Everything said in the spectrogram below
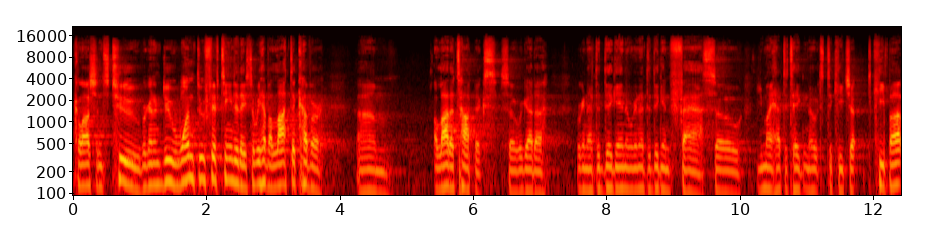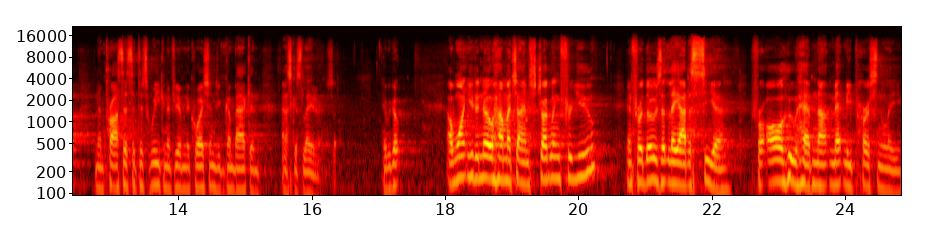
Colossians 2. We're going to do 1 through 15 today, so we have a lot to cover, um, a lot of topics. So we gotta, we're going to have to dig in, and we're going to have to dig in fast. So you might have to take notes to keep, up, to keep up and then process it this week. And if you have any questions, you can come back and ask us later. So here we go. I want you to know how much I am struggling for you and for those at Laodicea, for all who have not met me personally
